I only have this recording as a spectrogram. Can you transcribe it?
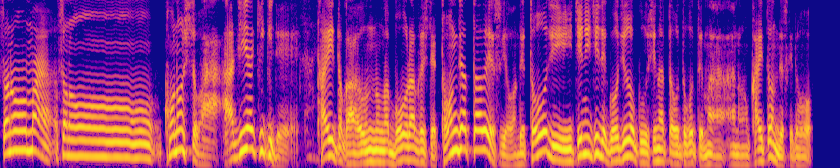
その、まあ、その、この人はアジア危機で、タイとか云々が暴落して飛んじゃったわけですよ。で、当時1日で50億失った男って、まあ、あの、書いとんですけど、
